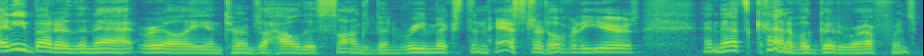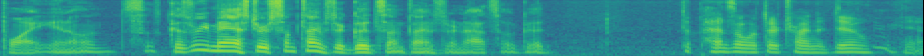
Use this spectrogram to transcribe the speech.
any better than that, really, in terms of how this song's been remixed and mastered over the years. And that's kind of a good reference point, you know, because remasters sometimes they're good, sometimes they're not so good. Depends on what they're trying to do. Hmm. Yeah.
